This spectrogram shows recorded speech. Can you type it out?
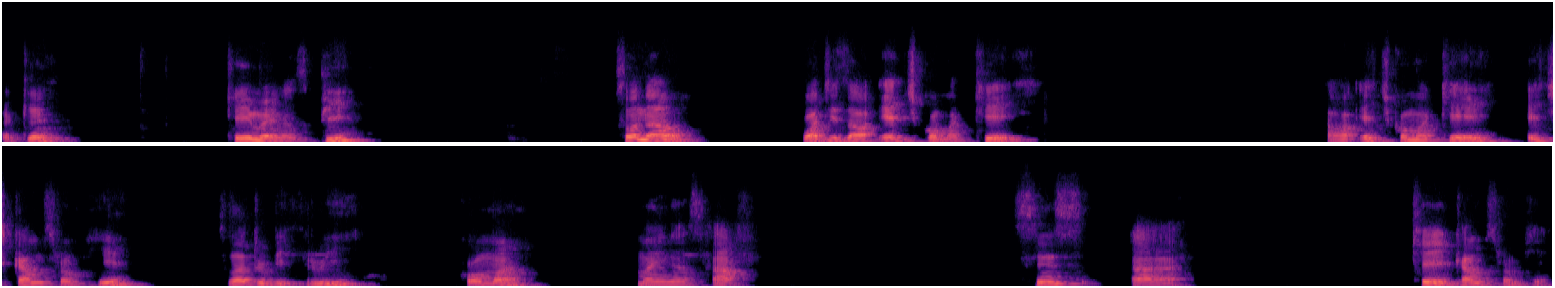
Okay, K minus P. So now, what is our H comma K? Our H comma K, H comes from here. So that will be 3 comma minus half. Since uh, K comes from here.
